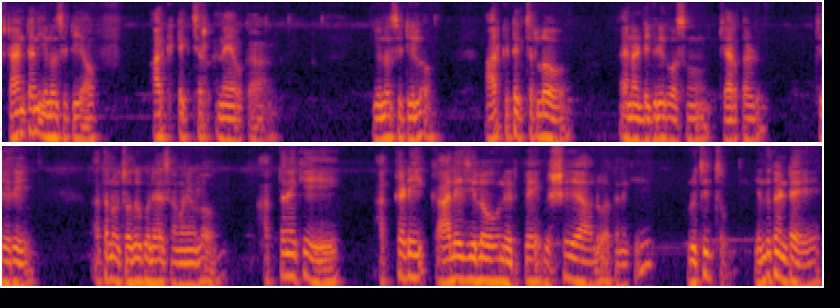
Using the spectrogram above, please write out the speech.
స్టాంటన్ యూనివర్సిటీ ఆఫ్ ఆర్కిటెక్చర్ అనే ఒక యూనివర్సిటీలో ఆర్కిటెక్చర్లో ఆయన డిగ్రీ కోసం చేరతాడు చేరి అతను చదువుకునే సమయంలో అతనికి అక్కడి కాలేజీలో నేర్పే విషయాలు అతనికి రుచించవు. ఎందుకంటే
